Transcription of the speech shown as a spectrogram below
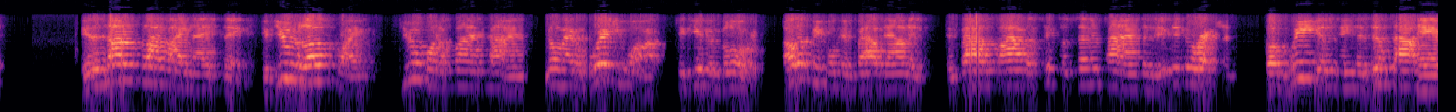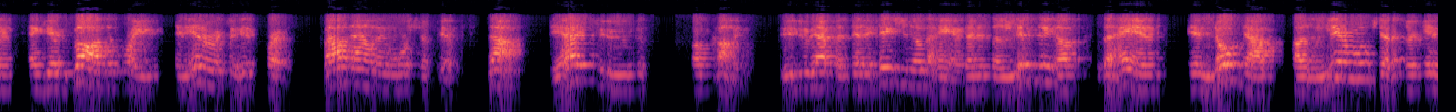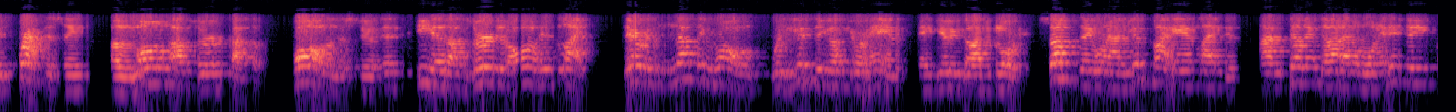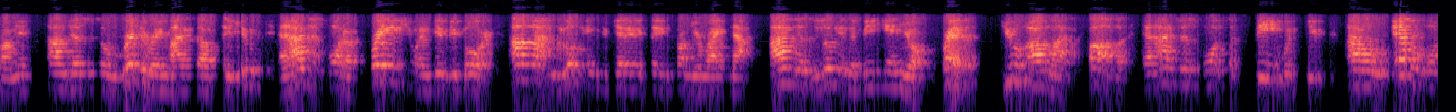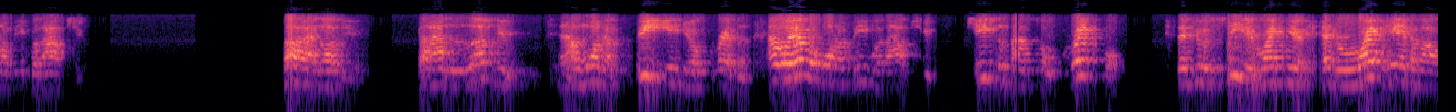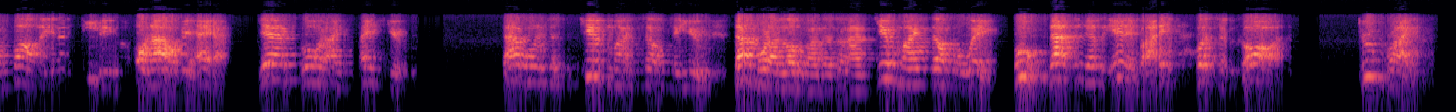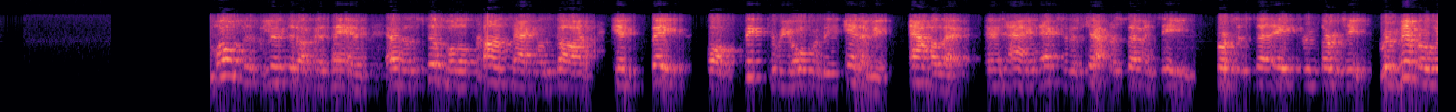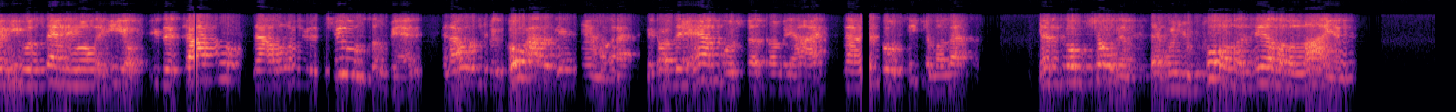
It is not a fly by night thing. If you love Christ, you're going to find time, no matter where you are, to give him glory. Other people can bow down and, and bow five or six or seven times in any direction, but we just need to lift our hands and give God the praise and enter into his presence. Bow down and worship him. Now, the attitude of coming. You do have the dedication of the hand, that is the lifting up the hand in no doubt a literal gesture in practicing a long observed custom. Paul understood this. He has observed it all his life. There is nothing wrong with lifting up your hand and giving God glory. Some say when I lift my hand like this, I'm telling God I don't want anything from you. I'm just surrendering myself to you, and I just want to praise you and give you glory. I'm not looking to get anything from you right now. I'm just looking to be in your presence. You are my Father, and I just want to be with you. I don't ever want to be without you. God, I love you. God, I love you, and I want to be in your presence. I don't ever want to be without you. Jesus, I'm so grateful that you're seated right here at the right hand of our Father interceding on our behalf. Yes, Lord, I thank you. I want to just give myself to you. That's what I love about this. I give myself away. Who? Not to just anybody, but to God through Christ. Moses lifted up his hand as a symbol of contact with God in faith for victory over the enemy, Amalek. And, in Exodus chapter 17, verses 8 through 13. Remember when he was standing on the hill. He said, Joshua, now I want you to choose some men, and I want you to go out against Amalek because they ambushed us from behind. Now let's go teach them a lesson. Let's go show them that when you pull on the tail of a lion,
